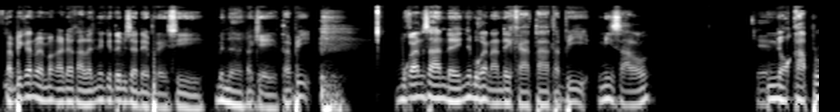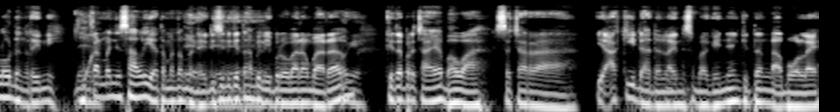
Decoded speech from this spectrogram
tapi kan memang ada kalanya kita bisa depresi. benar Oke, tapi bukan seandainya, bukan andai kata, tapi misal Iya. nyokap lo dengerin nih, Iya. bukan menyesali ya teman-teman Iya, ya. Di sini iya, kita iya. ambil libro bareng-bareng. oke Kita percaya bahwa secara ya akidah dan lain sebagainya kita nggak boleh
